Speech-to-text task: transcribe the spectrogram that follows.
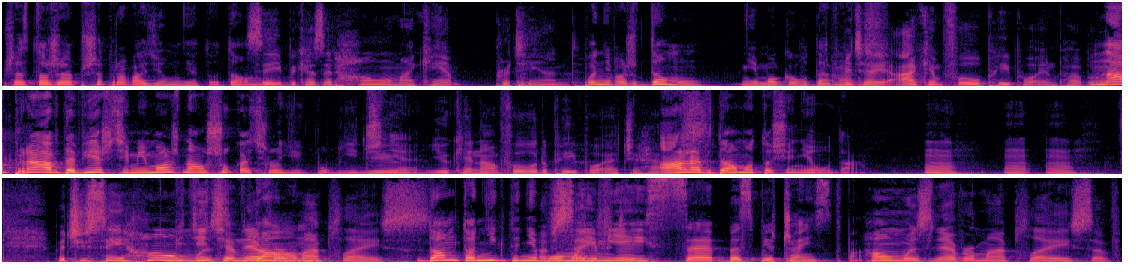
przez to, że przyprowadził mnie do domu. See, because at home I can't pretend. Ponieważ w domu nie mogę Let me udawać. tell you, I can fool people in public. Naprawdę, wierzcie mi, można oszukać ludzi You, publicznie. you cannot fool the people at your house. Ale w domu to się nie uda. Mm, mm, mm. But you see, home was Widzicie, w never dom- my place. Dom to nigdy nie Of było moje safety. miejsce bezpieczeństwa. Home was never my place of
